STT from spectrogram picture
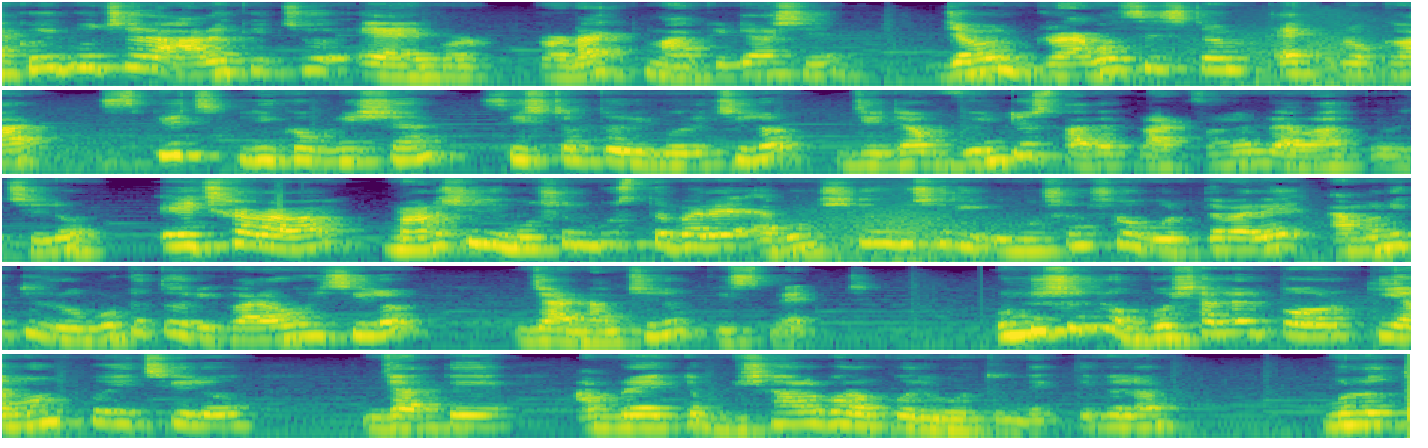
একই বছর আরও কিছু এআই প্রোডাক্ট মার্কেটে আসে, যেমন ড্রাগন সিস্টেম এক প্রকার স্পিচ রিকগনিশন সিস্টেম তৈরি করেছিল, যেটা উইন্ডোজ তাদের প্ল্যাটফর্মে ব্যবহার করেছিল। এছাড়া মানুষের ইমোশন বুঝতে পারে এবং সেই অনুসারে ইমোশন শো করতে পারে এমন একটি রোবটও তৈরি করা হয়েছিল, যার নাম ছিল কিসমেট উনিশশো নব্বই সালের পর কি এমন হয়েছিল, যাতে আমরা একটা বিশাল বড় পরিবর্তন দেখতে পেলাম? মূলত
